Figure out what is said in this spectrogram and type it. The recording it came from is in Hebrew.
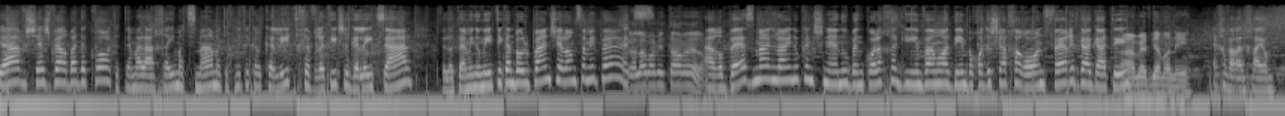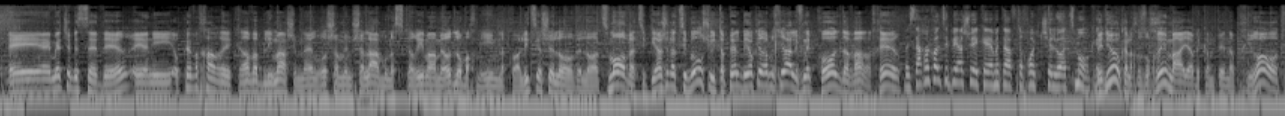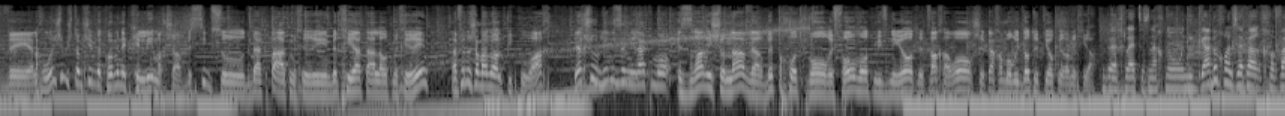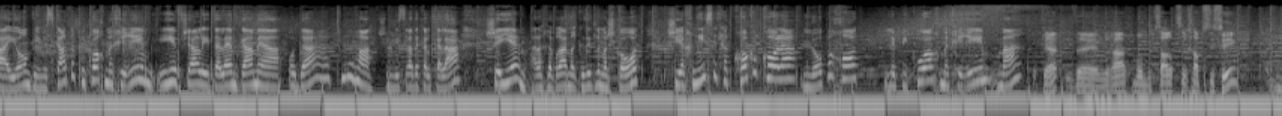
עכשיו שש וארבע דקות, אתם על החיים עצמם, התוכנית הכלכלית-חברתית של גלי צה"ל. ולא תאמינו מי איתי כאן באולפן, שלום סמי פרץ. שלום עמית תאמר. הרבה זמן לא היינו כאן שנינו בין כל החגים והמועדים בחודש האחרון, פייר התגעגעתי. האמת גם אני. איך עבר עליך היום? אה, האמת שבסדר, אה, אני עוקב אחר אה, קרב הבלימה שמנהל ראש הממשלה מול הסקרים המאוד לא מחמיאים לקואליציה שלו ולא עצמו, והציפייה של הציבור שהוא יטפל ביוקר המחיה לפני כל דבר אחר. בסך הכל ציפייה שהוא יקיים את ההבטחות שלו עצמו, כן? בדיוק, אנחנו זוכרים מה היה בקמפיין הבחירות, ואנחנו רואים שמשתמשים בכל מיני כלים עכשיו, בסבסוד, בהקפאת מחירים, בדחיית העלאות מחירים, ואפילו שמענו על פיקוח. ואיכשהו לי זה נראה כמו עזרה ראשונה והרבה פחות כמו רפורמות מבניות לטווח ארוך שככה מורידות את יוקר המחיה. בהחלט, אז אנחנו ניגע בכל זה בהרחבה היום, ואם הזכרת פיקוח מחירים, אי אפשר להתעלם גם מההודעה התמוהה של משרד הכלכלה, שאיים על החברה המרכזית למשקאות, שיכניס את הקוקה קולה, לא פחות, לפיקוח מחירים, מה? כן, זה נראה כמו מוצר צריכה בסיסי.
